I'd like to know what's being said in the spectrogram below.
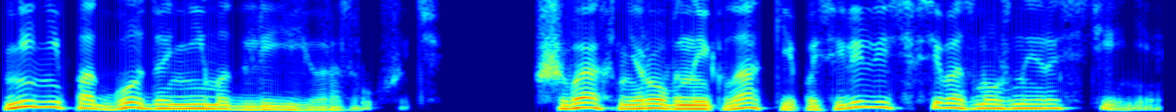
ни непогода не могли ее разрушить. В швах неровной кладки поселились всевозможные растения.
